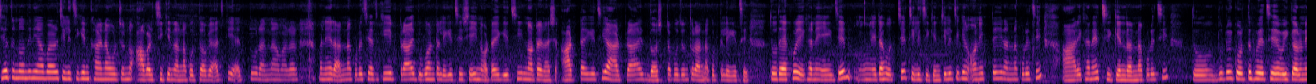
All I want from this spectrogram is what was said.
যেহেতু নন্দিনী আবার চিলি চিকেন খায় না, ওর জন্য আবার চিকেন রান্না করতে হবে। আজকে এত রান্না আমার আর মানে রান্না করেছি আজকে প্রায় দু ঘণ্টা লেগেছে। সেই নটায় গেছি, নটায় না আটটায় গেছি আর প্রায় দশটা পর্যন্ত রান্না করতে লেগেছে। তো দেখো এখানে এই যে এটা হচ্ছে চিলি চিকেন। চিলি চিকেন অনেকটাই রান্না করেছি আর এখানে চিকেন রান্না করেছি। তো দুটোই করতে হয়েছে, ওই কারণে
